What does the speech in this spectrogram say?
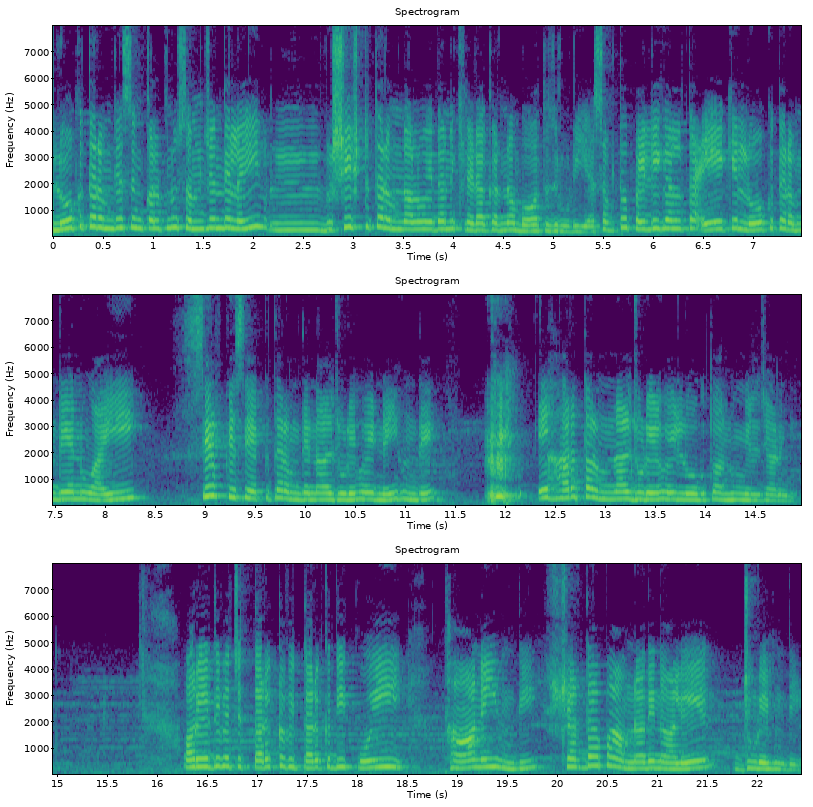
ਲੋਕ ਧਰਮ ਦੇ ਸੰਕਲਪ ਨੂੰ ਸਮਝਣ ਦੇ ਲਈ ਲ- ਵਿਸ਼ਿਸ਼ਟ ਧਰਮ ਨਾਲੋਂ ਇਹਦਾ ਨਿਖੇੜਾ ਕਰਨਾ ਬਹੁਤ ਜ਼ਰੂਰੀ ਹੈ। ਸਭ ਤੋਂ ਪਹਿਲੀ ਗੱਲ ਤਾਂ ਇਹ ਕਿ ਲੋਕ ਧਰਮ ਦੇ ਅਨੁਆਈ ਸਿਰਫ ਕਿਸੇ ਇੱਕ ਧਰਮ ਦੇ ਨਾਲ ਜੁੜੇ ਹੋਏ ਨਹੀਂ ਹੁੰਦੇ। ਇਹ ਹਰ ਧਰਮ ਨਾਲ ਜੁੜੇ ਹੋਏ ਲੋਕ ਤੁਹਾਨੂੰ ਮਿਲ ਜਾਣਗੇ। ਔਰ ਇਹਦੇ ਵਿੱਚ ਤਰਕ ਵਿਤਰਕ ਦੀ ਕੋਈ ਥਾਂ ਨਹੀਂ ਹੁੰਦੀ। ਸ਼ਰਧਾ ਭਾਵਨਾ ਦੇ ਨਾਲ ਇਹ ਜੁੜੇ ਹੁੰਦੇ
